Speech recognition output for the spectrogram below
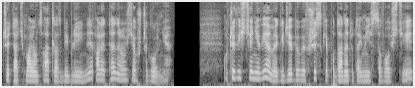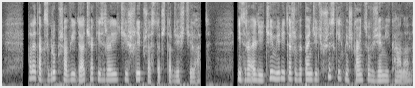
czytać mając atlas biblijny, ale ten rozdział szczególnie. Oczywiście nie wiemy, gdzie były wszystkie podane tutaj miejscowości, ale tak z grubsza widać, jak Izraelici szli przez te 40 lat. Izraelici mieli też wypędzić wszystkich mieszkańców ziemi Kanan.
